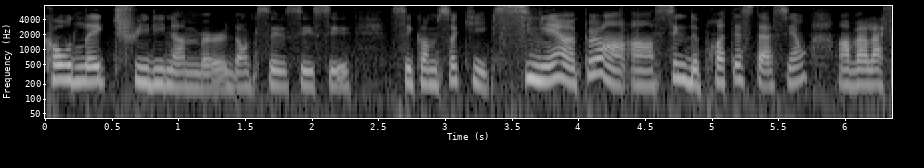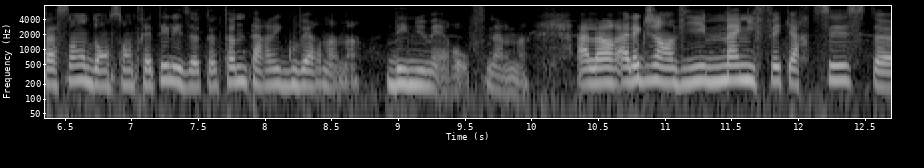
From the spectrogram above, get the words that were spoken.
Cold Lake Treaty Number. Donc, c'est- comme ça qu'il signait un peu en, signe de protestation envers la façon dont sont traités les Autochtones par les gouvernements. Des numéros, finalement. Alors, Alex Janvier, magnifique artiste, euh,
